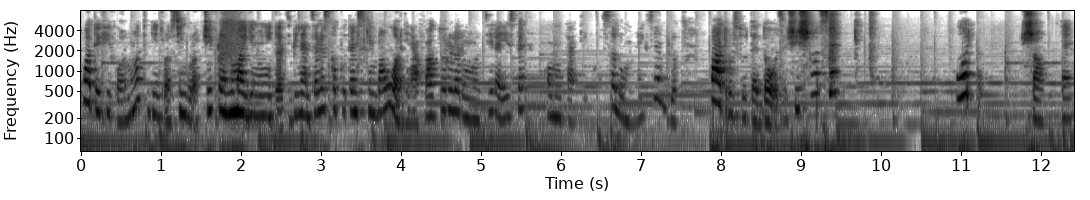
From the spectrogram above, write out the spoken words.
poate fi format dintr-o singură cifră numai din unități. Bineînțeles că putem schimba ordinea factorilor, înmulțirea este comutativă. Să luăm un exemplu. 426 ori 7.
